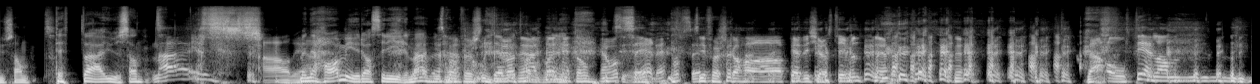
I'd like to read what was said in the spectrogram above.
usant? Dette er usant. Nei, Ja, er. Men jeg har mye raseri i meg, hvis man først Det var var litt om. ja, man ser det. Man vi først skal ha Peder Kjøs-timen. Det er alltid en eller annen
